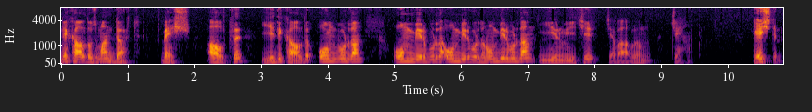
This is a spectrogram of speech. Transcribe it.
Ne kaldı o zaman? 4, 5, 6, 7 kaldı. 10 buradan, 11 buradan, 11 buradan, 11 buradan, 22 cevabım Ceyhan. Geçtim.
